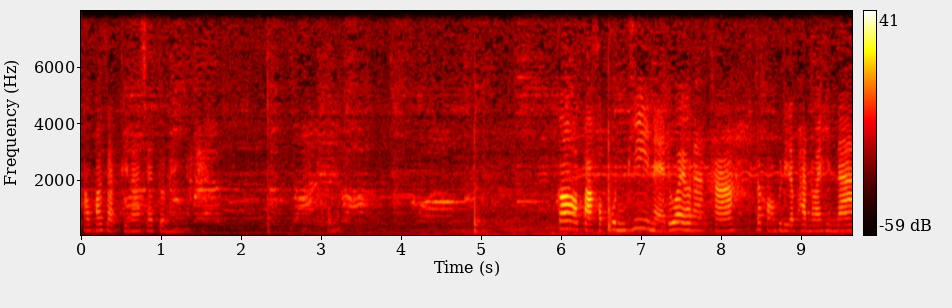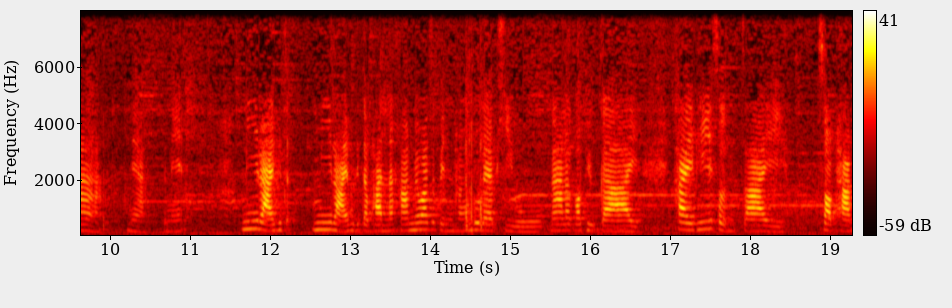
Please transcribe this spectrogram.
ทำความสะอาดผิวหน้าใช้ตัวไหนนะคะ ก็ฝากขอบคุณพี่แหน่ด้วยนะคะ เจ้าของผลิตภัณฑ์ไวเฮนน่าเนี่ยตัวนี้มีหลายมีหลายผลิตภัณฑ์นะคะ ไม่ว่าจะเป็นทั้งดูแลผิวหน้าแล้วก็ผิวกาย ใครที่สนใจสอบถาม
